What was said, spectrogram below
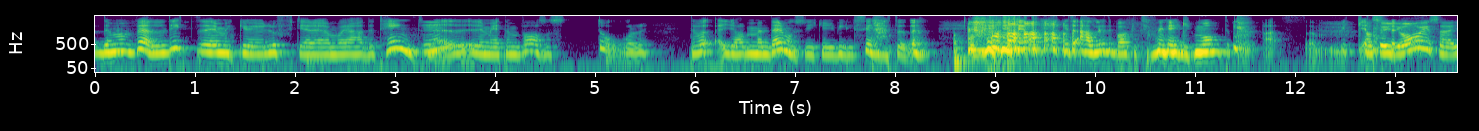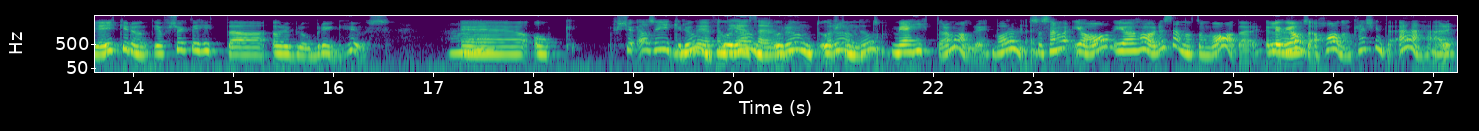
Den var väldigt eh, mycket luftigare än vad jag hade tänkt Mm. mig i och med att den var så stor. Det var, ja, men däremot så gick jag ju vilse hela tiden. jag gick aldrig tillbaka till min egen monter. Fasen, vilket... Alltså jag var ju så här, jag gick runt, jag försökte hitta Örebro brygghus. Eh, och alltså jag gick börjar jag runt och runt här, och runt och runt. Men jag hittade dem aldrig. Var de där? Så sen var, ja, jag hörde sen att de var där. Eller jag var såhär, jaha de kanske inte är här.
